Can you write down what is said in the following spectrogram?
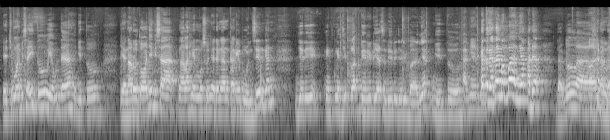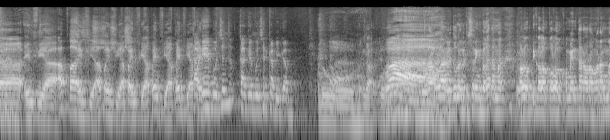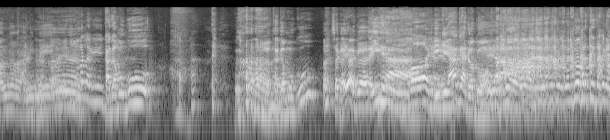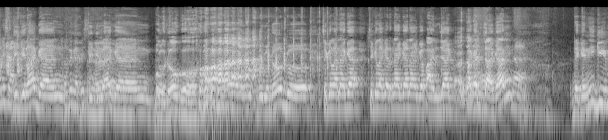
ya cuma bisa itu, ya udah gitu. Ya Naruto aja bisa ngalahin musuhnya dengan Kage Bunshin kan. Jadi nge- ngejiplak diri dia sendiri jadi banyak gitu. Kage Eh ternyata emang banyak ada dagelan, ada Invia apa, Invia apa, Invia apa, Invia apa, Invia apa, Invia apa. Kage Bunsen tuh Kage Bunsen Kabigam. Aduh, enggak kurang. Wah. Kurang lah itu lah itu sering banget sama kalau di kolom-kolom komentar orang-orang manga, orang anime. Oh, itu bukan lagi kagak mugu kagak mugu Hah, Sagaya agak. Eh, iya Oh, iya, gigi iya. aga dogong Iya, gue nggak bisa tapi gue ngerti tapi nggak bisa. Gigi lagang. Tapi nggak bisa. Gigi lagang. bogo-dogo Dogo dogo. Cegelan naga, cegelan naga naga panjang, pagan jagang. Nah, Degen igim.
